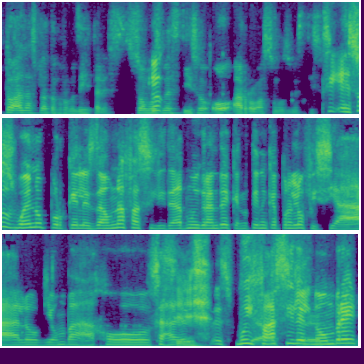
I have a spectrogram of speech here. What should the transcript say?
todas las plataformas digitales. Somos Mestizo o arroba Somos Mestizo. Sí, eso es bueno porque les da una facilidad muy grande de que no tienen que ponerlo oficial o guion bajo. O sea, es, muy fácil el nombre,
